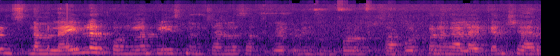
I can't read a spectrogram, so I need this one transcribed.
ஃப்ரெண்ட்ஸ் நம்ம லைவ்ல இருக்கவங்களாம் ப்ளீஸ் நம்ம சேனலை சப்ஸ்கிரைப் பண்ணி சப்போர்ட் சப்போர்ட் பண்ணுங்க லைக் அண்ட் ஷேர்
